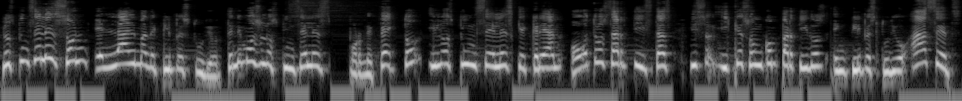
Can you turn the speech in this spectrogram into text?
Los pinceles son el alma de Clip Studio. Tenemos los pinceles por defecto y los pinceles que crean otros artistas y, que son compartidos en Clip Studio Assets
